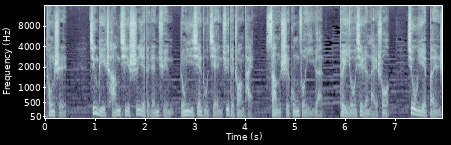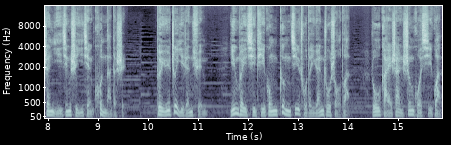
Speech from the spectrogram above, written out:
同时，经历长期失业的人群容易陷入减居的状态，丧失工作意愿。对有些人来说，就业本身已经是一件困难的事。对于这一人群，应为其提供更基础的援助手段，如改善生活习惯、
